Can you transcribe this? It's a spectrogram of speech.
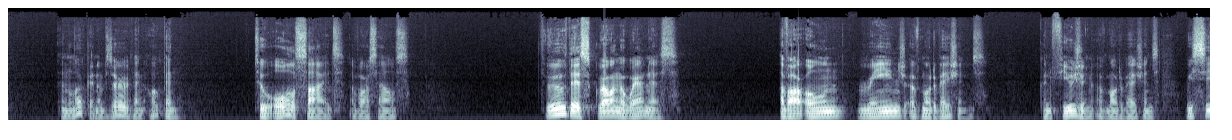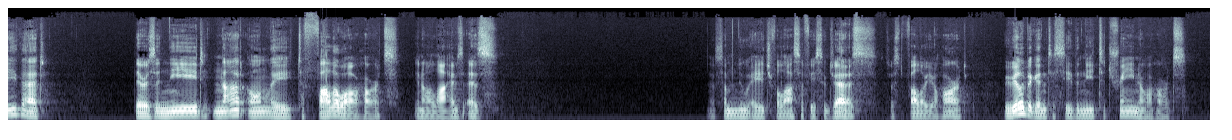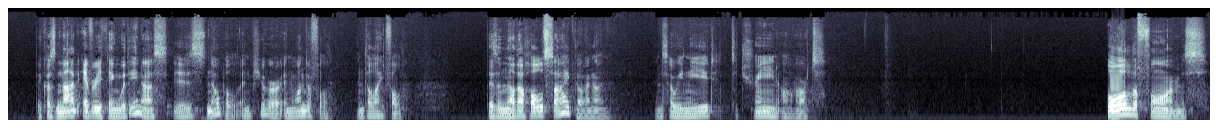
and look and observe and open to all sides of ourselves. Through this growing awareness of our own range of motivations, confusion of motivations, we see that there is a need not only to follow our hearts in our lives as some New Age philosophy suggests, just follow your heart, we really begin to see the need to train our hearts. Because not everything within us is noble and pure and wonderful and delightful. There's another whole side going on. And so we need to train our hearts. All the forms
